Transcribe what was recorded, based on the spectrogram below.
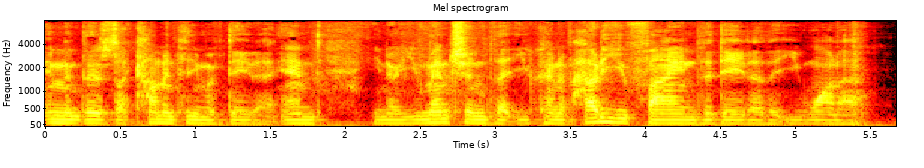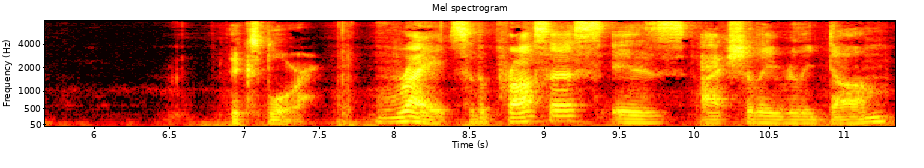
and there's a common theme of data. And you know, you mentioned that you kind of how do you find the data that you want to explore? Right. So the process is actually really dumb.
